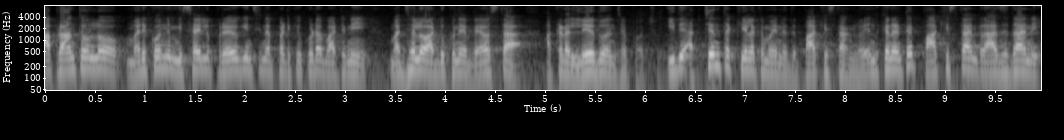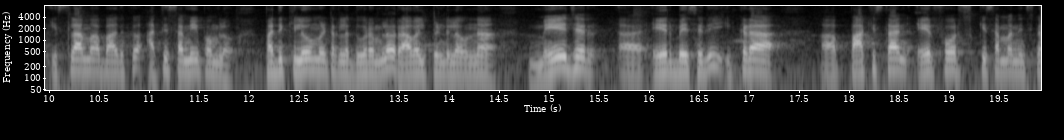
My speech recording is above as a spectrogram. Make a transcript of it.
ఆ ప్రాంతంలో మరికొన్ని మిసైళ్ళు ప్రయోగించినప్పటికీ కూడా వాటిని మధ్యలో అడ్డుకునే వ్యవస్థ అక్కడ లేదు అని చెప్పవచ్చు ఇది అత్యంత కీలకమైనది పాకిస్తాన్లో. ఎందుకంటే పాకిస్తాన్ రాజధాని ఇస్లామాబాద్కు అతి సమీపంలో పది కిలోమీటర్ల దూరంలో రావల్పిండిలో ఉన్న మేజర్ ఎయిర్ బేస్ ఇది. ఇక్కడ పాకిస్తాన్ ఎయిర్ ఫోర్స్కి సంబంధించిన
